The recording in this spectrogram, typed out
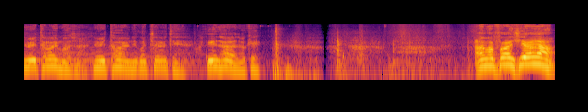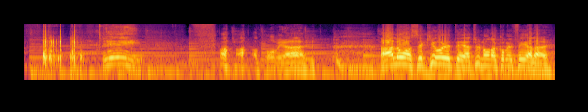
Nu är det time alltså. Nu är det time. Det går inte att säga någonting. Ska in här okej? Ja, vad fan tjena! Hej! Fan, då har vi här. Hallå security, jag tror någon har kommit fel här.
